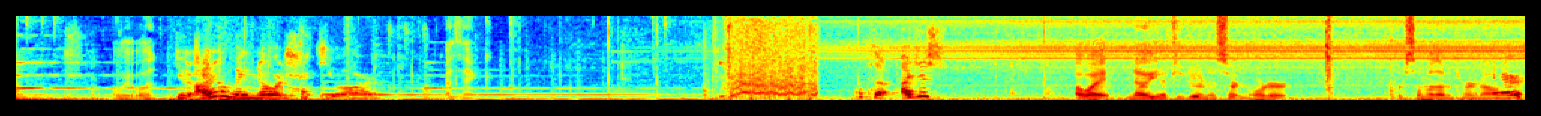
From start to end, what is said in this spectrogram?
Oh wait, what? Dude, I don't even know where the heck you are. I think. What the? I just. Oh wait, no, you have to do it in a certain order. Or some of them turn off. Eric,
